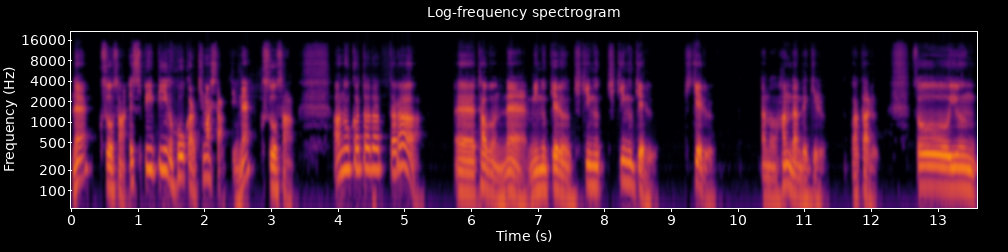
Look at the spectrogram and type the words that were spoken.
ね、クソさん、SPP の方から来ましたっていうね、クソさん。あの方だったら、えー、多分ね、見抜ける、聞きぬ、聞き抜ける、聞ける、あの、判断できる、わかる。そういう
